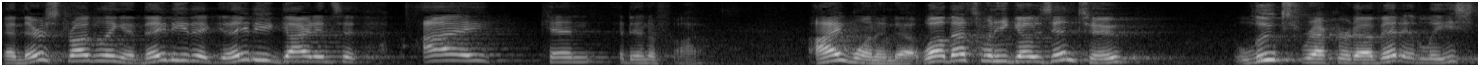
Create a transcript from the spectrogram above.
and they're struggling and they need, a, they need guidance, I can identify. I want to know. Well, that's when he goes into Luke's record of it, at least,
